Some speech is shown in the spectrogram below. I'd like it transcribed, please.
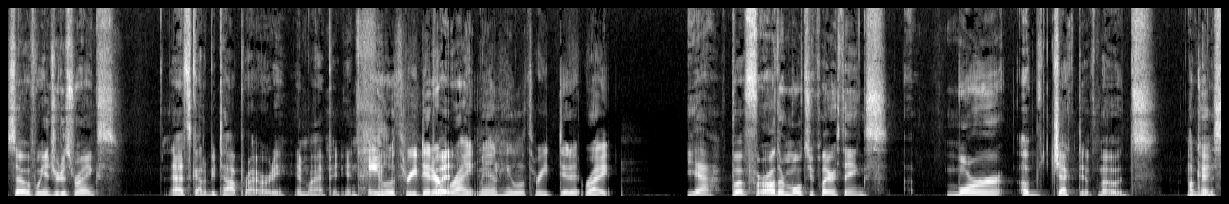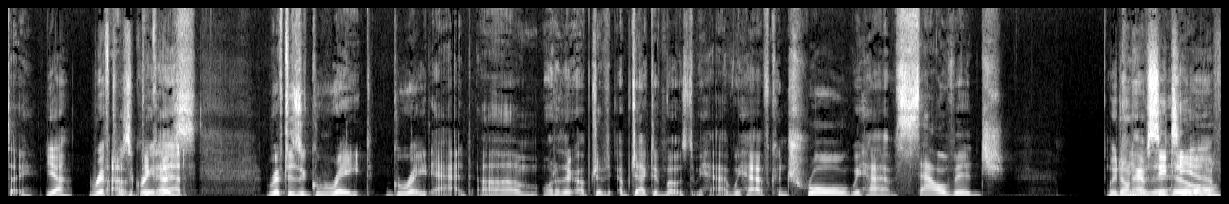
so if we introduce ranks that's got to be top priority in my opinion Halo 3 did it right, man. Halo 3 did it right. Yeah but for other multiplayer things more objective modes i'm Okay. gonna say Yeah. Rift was Uh, a great ad. Rift is a great, great ad. Um, what other obje- objective modes do we have? We have control. We have salvage. We don't King have CTF. Hill?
